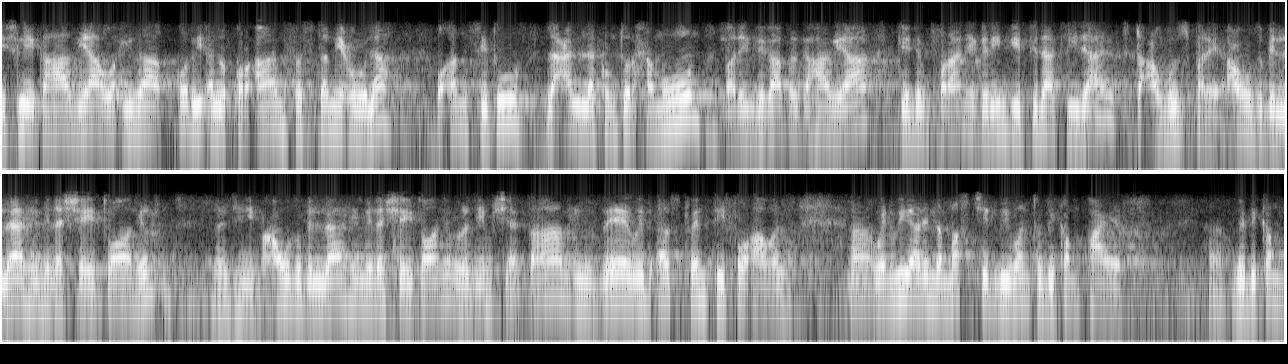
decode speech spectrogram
اس لیے کہا گیا وَإِذَا قُرِئَ الْقُرْآنِ فَاسْتَمِعُوا لَهُ لعلکم ترحمون اور ایک جگہ پر کہا گیا کہ جب قرآن کریم کی ابتدا کی جائے تو تعوض پڑے۔ اعوذ باللہ من الشیطان الرجیم۔ اعوذ باللہ من الشیطان الرجیم۔ شیطان is there with us 24 hours. Uh, when we are in the masjid we want to become pious. Uh, we become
